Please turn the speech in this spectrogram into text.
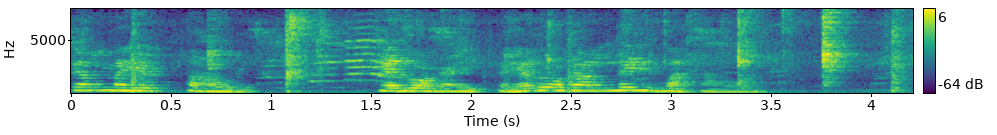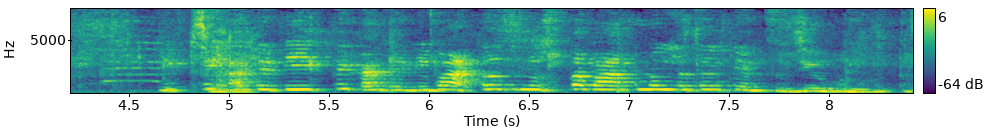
त्यांना येत आवडत. ह्या दोघा एक ह्या दोघांना लईच भात आवडत. इतके खाते ती इतके खाते ती. भातच नुसतं भात म्हणलं तर त्यांचं जेवण होतं.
